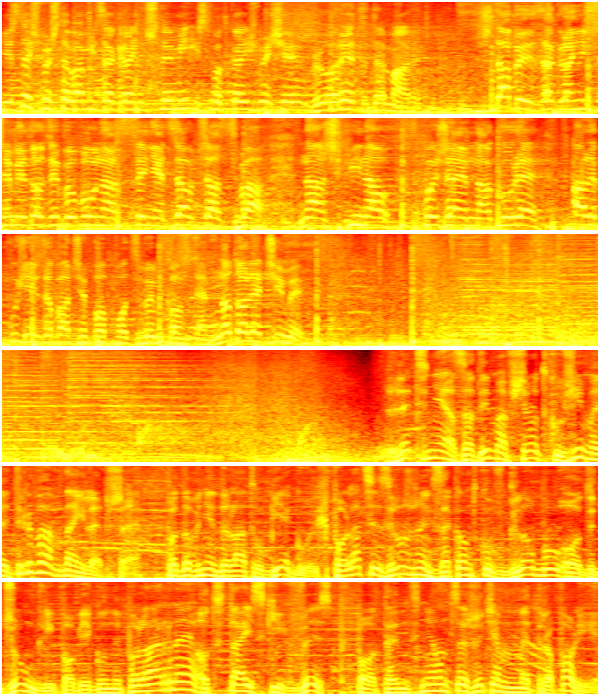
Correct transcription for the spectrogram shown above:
jesteśmy sztabami zagranicznymi i spotkaliśmy się w Lorette de Mar. Sztaby zagraniczne mnie drodzy WW na scenie cały czas trwa nasz finał. Spojrzałem na górę, ale później zobaczę po, pod złym kątem. No to lecimy. Letnia zadyma w środku zimy trwa w najlepsze. Podobnie do lat ubiegłych, Polacy z różnych zakątków globu, od dżungli po bieguny polarne, od tajskich wysp po tętniące życiem metropolie,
